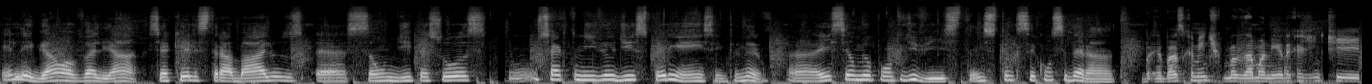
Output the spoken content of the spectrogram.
É legal avaliar se aqueles trabalhos é, são de pessoas um certo nível de experiência, entendeu? Ah, esse é o meu ponto de vista. Isso tem que ser considerado. É basicamente da maneira que a gente,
